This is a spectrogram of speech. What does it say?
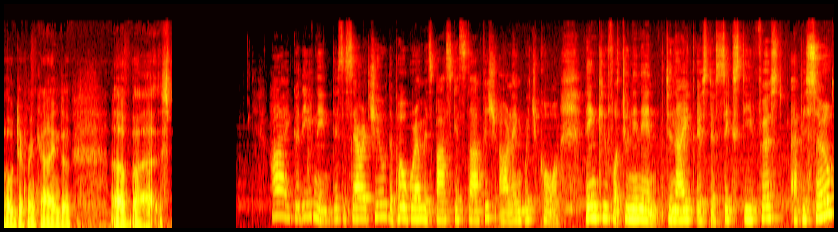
whole different kind of of uh, Hi, good evening. This is Sarah Chiu. The program is Basket Starfish, Our Language Core. Thank you for tuning in. Tonight is the 61st episode.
